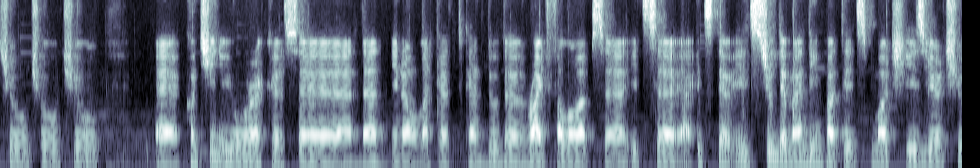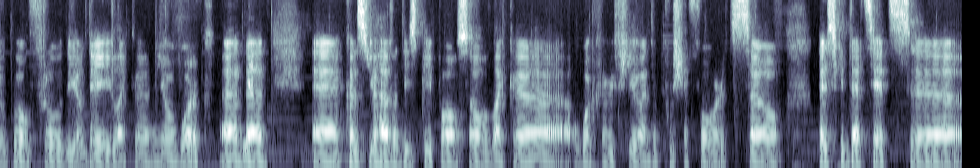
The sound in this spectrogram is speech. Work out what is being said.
to to to uh, continue your work uh, and then you know like uh, can do the right follow-ups uh, it's uh, it's the it's still demanding but it's much easier to go through your day like uh, your work and yeah. then because uh, you have these people also like uh, working with you and pushing forward. So basically that's it. Uh,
